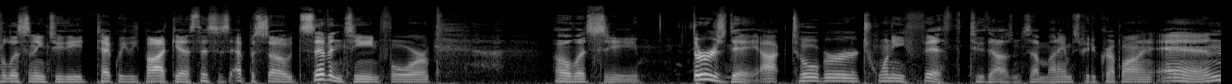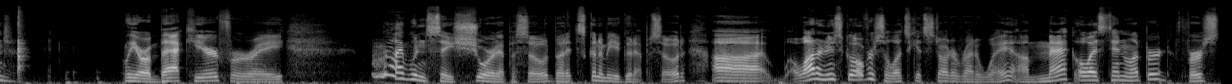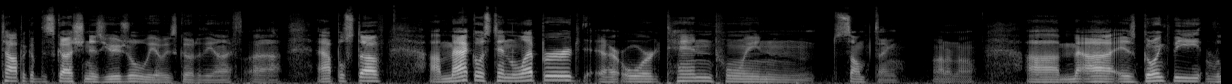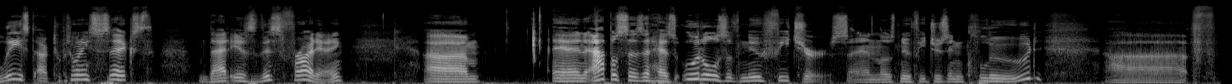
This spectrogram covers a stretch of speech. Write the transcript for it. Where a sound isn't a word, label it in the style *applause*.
for listening to the Tech Weekly podcast. This is episode 17 for, oh, let's see, Thursday, October 25th, 2007. My name is Peter Krepine, and we are back here for a I wouldn't say short episode, but it's going to be a good episode. Uh, a lot of news to go over, so let's get started right away. Uh, Mac OS 10 Leopard, first topic of discussion as usual. We always go to the uh, Apple stuff. Uh, Mac OS 10 Leopard, uh, or 10 point something, I don't know, uh, is going to be released October 26th. That is this Friday. Um, and Apple says it has oodles of new features, and those new features include uh, f-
